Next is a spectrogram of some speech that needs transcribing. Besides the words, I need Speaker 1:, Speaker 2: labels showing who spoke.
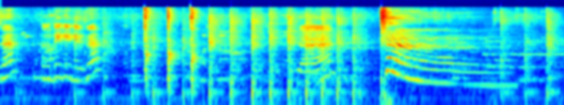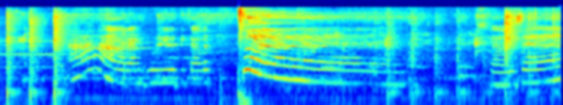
Speaker 1: Zan tengok dia gigi Zan Zan Zan ah orang guyu di kawat sekali Zan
